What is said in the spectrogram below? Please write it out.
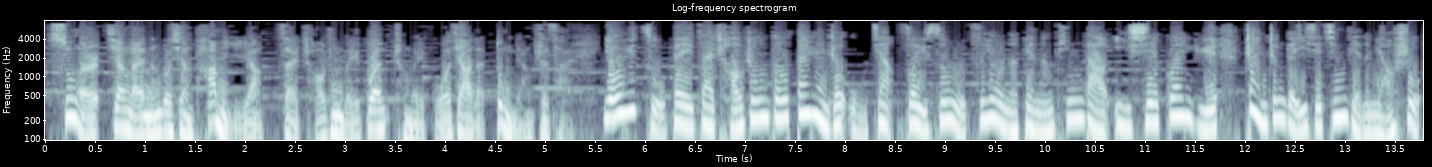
孙儿将来能够像他们一样在朝中为官，成为国家的栋梁之才。由于祖辈在朝中都担任着武将，所以孙武自幼呢便能听到一些关于战争的一些经典的描述。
